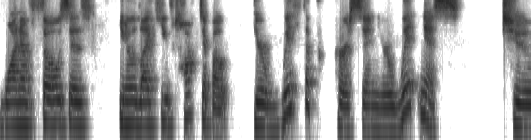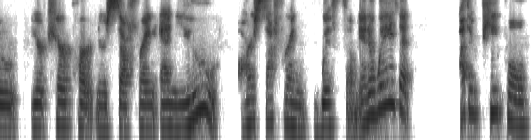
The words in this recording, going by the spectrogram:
One of those is you know, like you've talked about, you're with the person, you're witness to your care partner's suffering, and you are suffering with them in a way that other people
